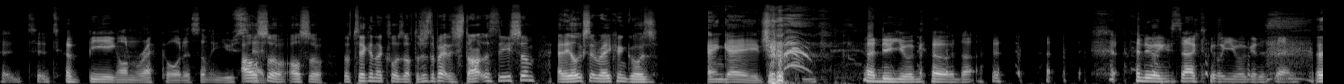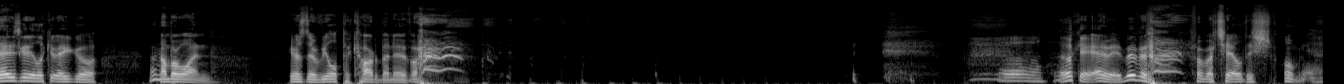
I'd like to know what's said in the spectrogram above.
to, to, to being on record as something you said? also, also, they've taken their clothes off. They're just about to start the threesome, and he looks at Rick and goes, "Engage." I knew you were going that. I knew exactly what you were going to say. and then he's gonna look at Rick and go, "Now, "Number one, here's the real Picard maneuver." Oh, okay, anyway, moving on from a childish moment. yeah.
